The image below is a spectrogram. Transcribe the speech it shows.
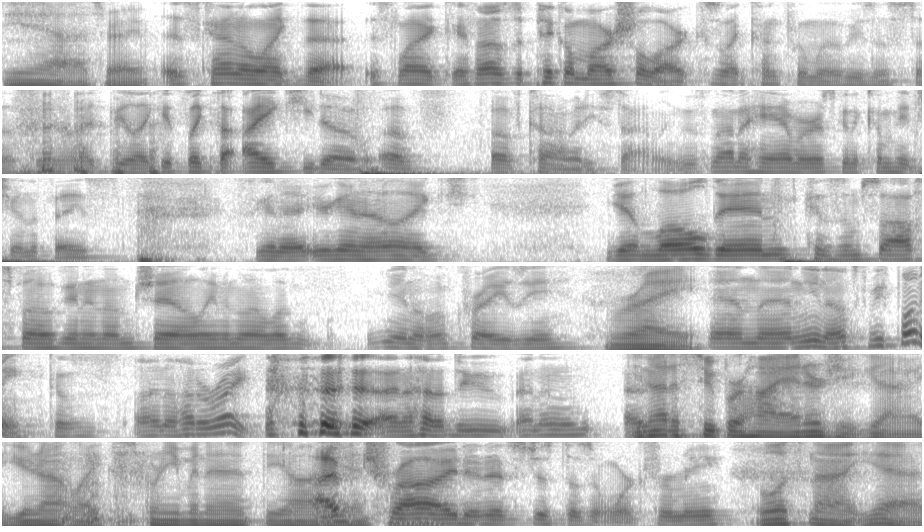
Yeah, that's right. It's kind of like that. It's like if I was to pick a martial art, because like kung fu movies and stuff, you know, I'd be like, it's like the aikido of of comedy styling. It's not a hammer. It's gonna come hit you in the face. It's gonna you're gonna like get lulled in because I'm soft spoken and I'm chill, even though I look you know crazy. Right. And then you know it's gonna be funny because I know how to write. I know how to do. I know. You're not a super high energy guy. You're not like screaming at the audience. I've tried and it just doesn't work for me. Well, it's not. Yeah.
